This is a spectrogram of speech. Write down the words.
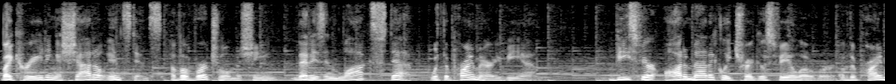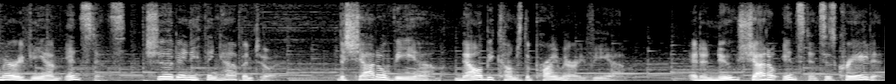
by creating a shadow instance of a virtual machine that is in lockstep with the primary VM. vSphere automatically triggers failover of the primary VM instance should anything happen to it. The shadow VM now becomes the primary VM and a new shadow instance is created,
